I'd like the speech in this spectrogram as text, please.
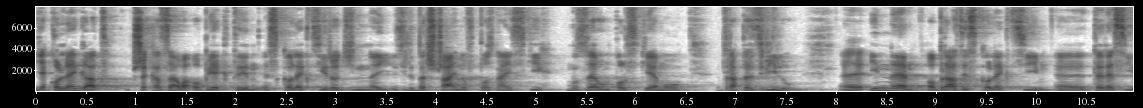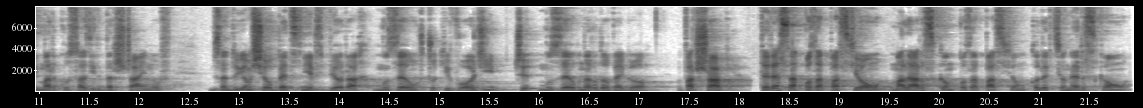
jako legat przekazała obiekty z kolekcji rodzinnej Zilbersteinów Poznańskich Muzeum Polskiemu w Rapperswilu. E, inne obrazy z kolekcji Teresy i Markusa Zilbersteinów znajdują się obecnie w zbiorach Muzeum Sztuki w Łodzi czy Muzeum Narodowego w Warszawie. Teresa poza pasją malarską, poza pasją kolekcjonerską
